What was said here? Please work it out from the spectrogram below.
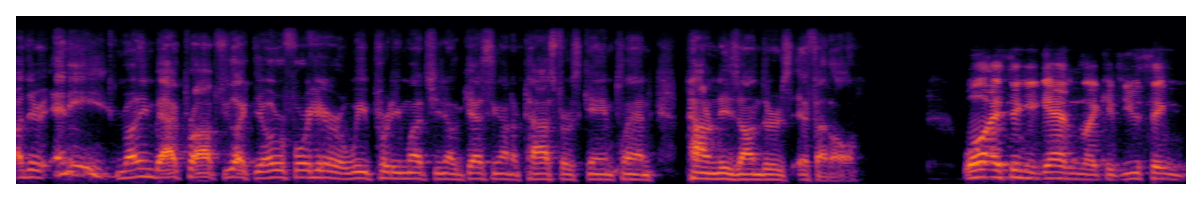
Are there any running back props you like the over for here? Or are we pretty much, you know, guessing on a pass first game plan, pounding these unders, if at all? Well, I think again, like if you think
